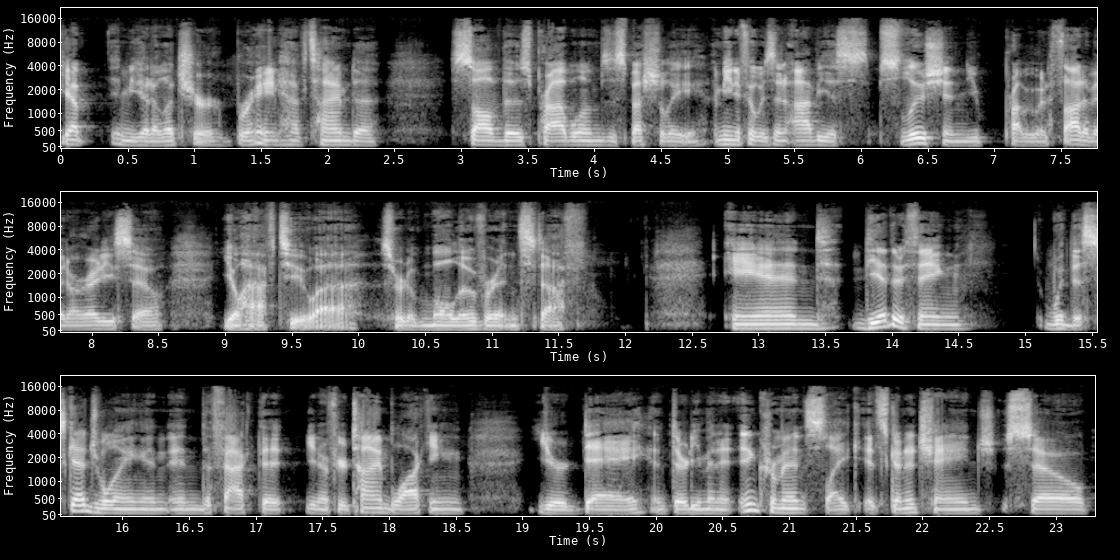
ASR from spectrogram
Yep. And you got to let your brain have time to solve those problems, especially, I mean, if it was an obvious solution, you probably would have thought of it already. So you'll have to uh, sort of mull over it and stuff. And the other thing with the scheduling and, and the fact that, you know, if you're time blocking your day in 30 minute increments, like it's going to change. So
